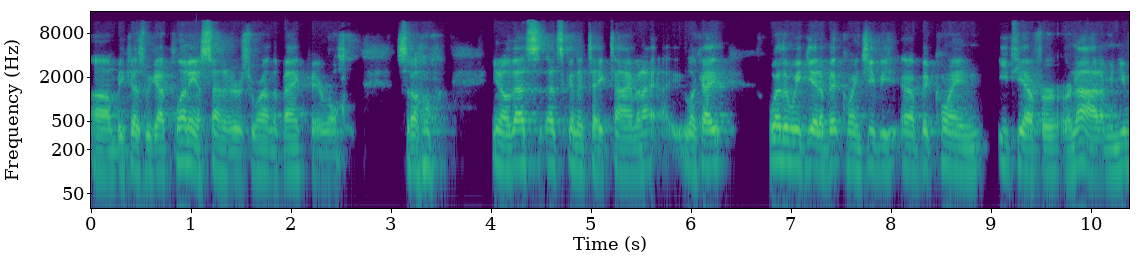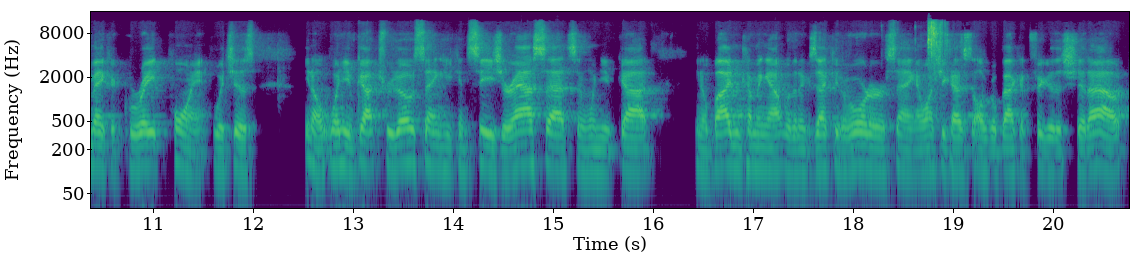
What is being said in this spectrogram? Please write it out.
um, because we got plenty of senators who are on the bank payroll. So you know that's that's going to take time. And I, I look, I whether we get a Bitcoin GB uh, Bitcoin ETF or, or not. I mean, you make a great point, which is you know when you've got Trudeau saying he can seize your assets, and when you've got you know Biden coming out with an executive order saying I want you guys to all go back and figure this shit out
